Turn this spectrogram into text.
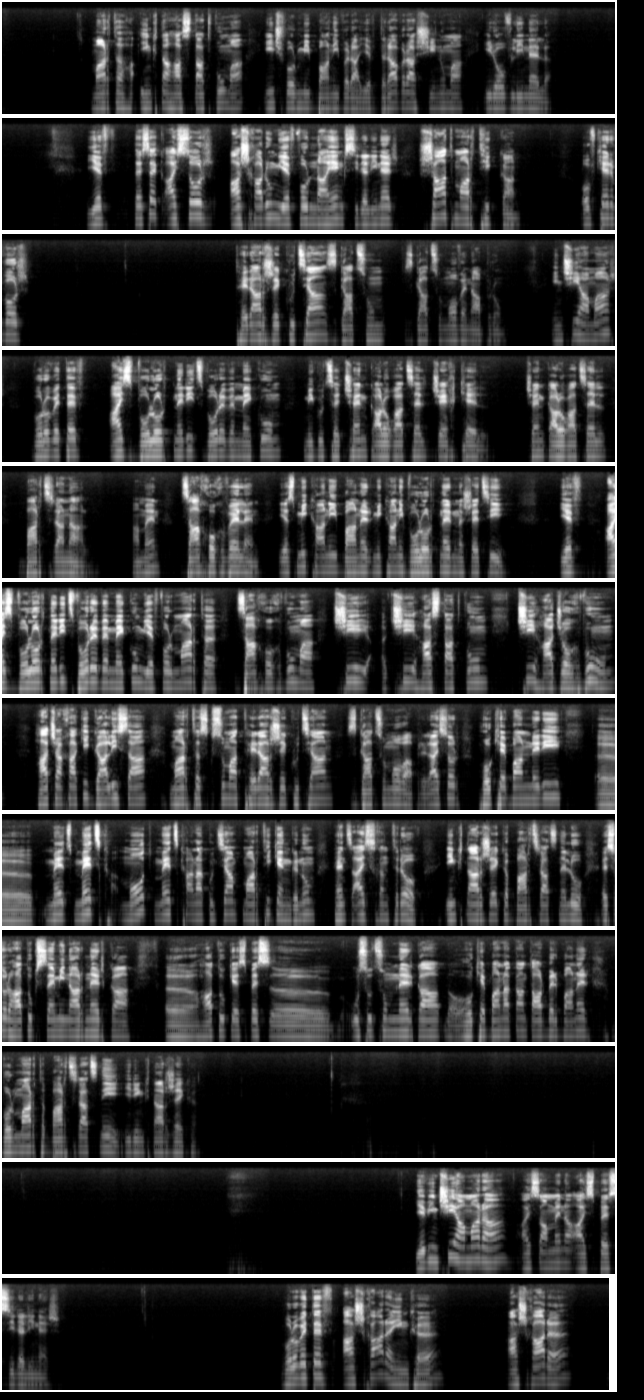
Մարդը ինքնահաստատվում է ինչ որ մի բանի վրա եւ դրա վրա շինում է իրով լինելը։ Եվ տեսեք այսօր աշխարհում երբ որ նայենք սիրելիներ շատ մարդիկ կան ովքեր որ թերարժեքության զգացում զգացումով են ապրում։ Ինչի համար, որովհետև այս ոլորտներից որևէ մեկում միգուցե չեն կարողացել ճեղքել, չեն կարողացել բարձրանալ։ Ամեն, ձախողվել են։ Ես մի քանի բաներ, մի քանի ոլորտներ նշեցի եւ այս ոլորտներից որևէ մեկում, երբ որ մարդը ձախողվում է, չի չի հաստատվում, չի հաջողվում, հաճախակի գալիս է մարդը սկսում է թերարժեքության զգացումով ապրել։ Այսօր հոգեբանների մեծ մեծ մոտ մեծ քանակությամբ մարդիկ են գնում հենց այս խնդրով ինքնարժեքը բարձրացնելու այսօր հատուկ սեմինարներ կա հատուկ այսպես ուսուցումներ կա հոգեբանական տարբեր բաներ որ մարդը բարձրացնի իր ինքնարժեքը Եվ ինչի համար է այս ամենը այսպես սիրելիներ։ Որովհետև աշխարհը ինքը աշխարհը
